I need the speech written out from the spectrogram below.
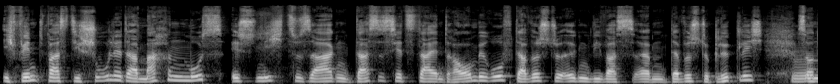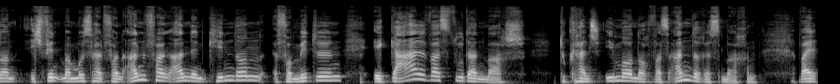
ich finde, was die Schule da machen muss, ist nicht zu sagen, das ist jetzt dein Traumberuf, da wirst du irgendwie was, ähm, da wirst du glücklich, mhm. sondern ich finde, man muss halt von Anfang an den Kindern vermitteln, egal was du dann machst, du kannst immer noch was anderes machen. Weil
